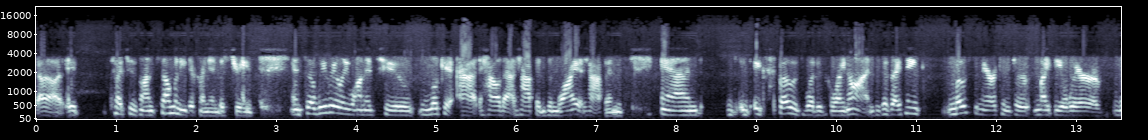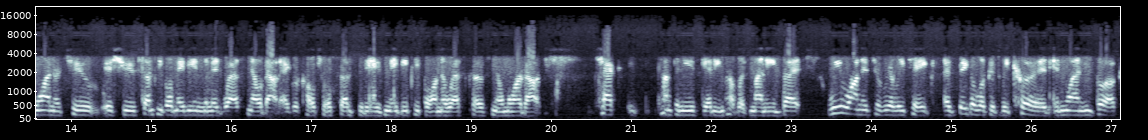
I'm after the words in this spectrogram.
uh, it touches on so many different industries. And so we really wanted to look at, how that happens and why it happens and expose what is going on because I think most Americans are, might be aware of one or two issues. Some people maybe in the Midwest know about agricultural subsidies. Maybe people on the West Coast know more about tech companies getting public money. But we wanted to really take as big a look as we could in one book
